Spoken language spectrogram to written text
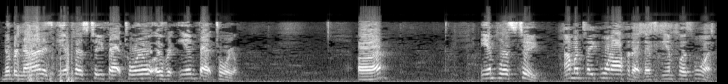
Number 9 is n plus 2 factorial over n factorial. Alright n plus 2. I'm going to take 1 off of that. That's n plus 1.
